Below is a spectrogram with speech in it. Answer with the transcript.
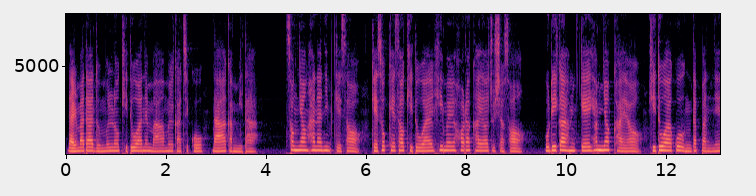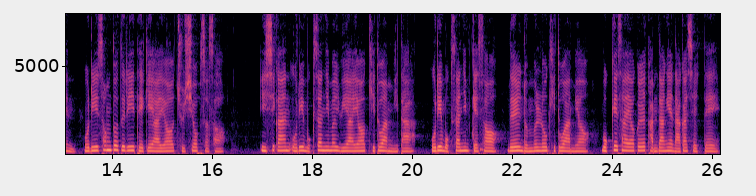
날마다 눈물로 기도하는 마음을 가지고 나아갑니다. 성령 하나님께서 계속해서 기도할 힘을 허락하여 주셔서 우리가 함께 협력하여 기도하고 응답받는 우리 성도들이 되게 하여 주시옵소서. 이 시간 우리 목사님을 위하여 기도합니다. 우리 목사님께서 늘 눈물로 기도하며 목회 사역을 감당해 나가실 때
